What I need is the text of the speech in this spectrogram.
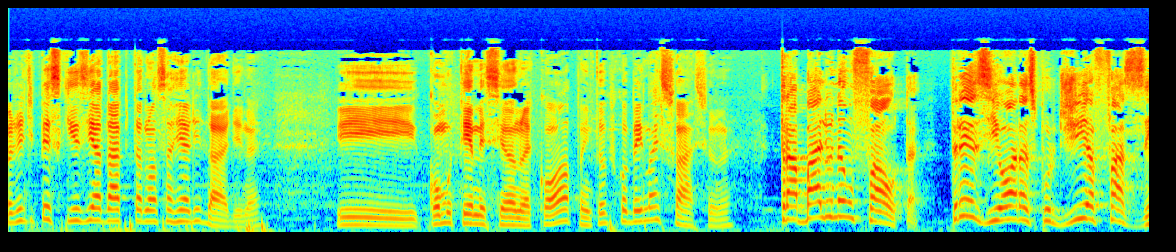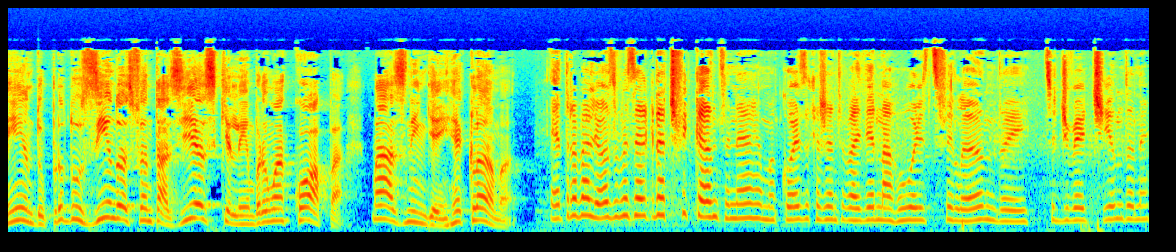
A gente pesquisa e adapta a nossa realidade, né? E como o tema esse ano é Copa, então ficou bem mais fácil, né? Trabalho não falta. 13 horas por dia fazendo, produzindo as fantasias que lembram a Copa, mas ninguém reclama. É trabalhoso, mas é gratificante, né? É uma coisa que a gente vai ver na rua desfilando e se divertindo, né?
